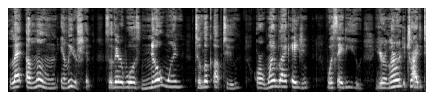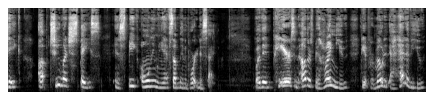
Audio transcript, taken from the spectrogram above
let alone in leadership. So there was no one to look up to or one black agent will say to you, you're learned to try to take up too much space and speak only when you have something important to say. But then peers and others behind you get promoted ahead of you,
